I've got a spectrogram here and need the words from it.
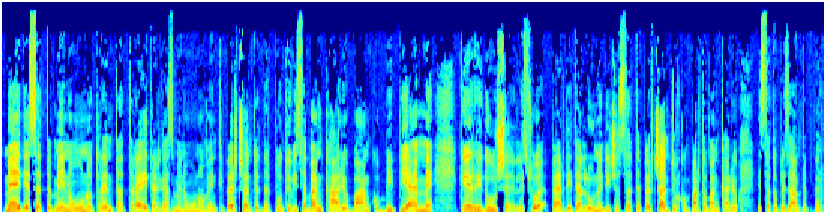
Mediaset meno 1,33, Italgas meno 1,20% e dal punto di vista bancario Banco BPM che riduce le sue perdite all'1,17%. Il comparto bancario è stato pesante per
